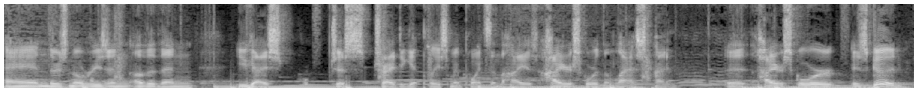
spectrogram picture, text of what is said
and there's no reason other than you guys just tried to get placement points in the highest higher score than last time. Uh, higher score is good,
